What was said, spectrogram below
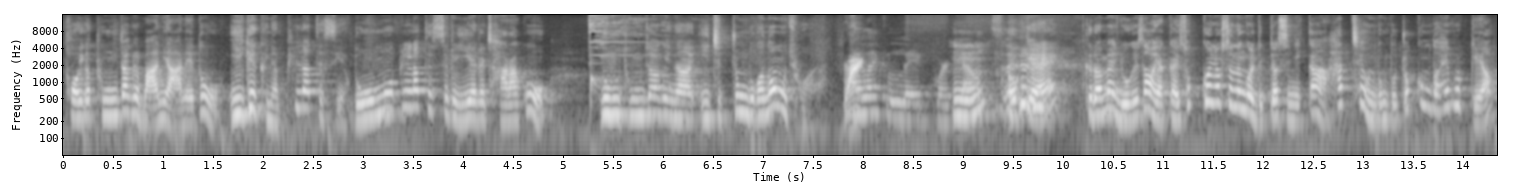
저희가 동작을 많이 안 해도 이게 그냥 필라테스예요. 너무 필라테스를 이해를 잘하고 너무 동작이나 이 집중도가 너무 좋아요. I like leg 음, workouts. 오케이. 그러면 여기서 약간 속근육 쓰는 걸 느꼈으니까 하체 운동도 조금 더 해볼게요.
